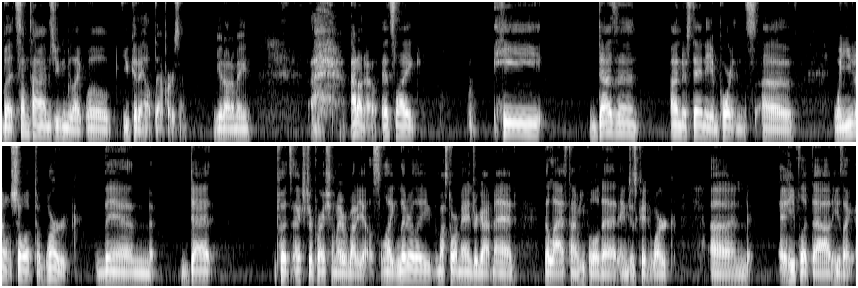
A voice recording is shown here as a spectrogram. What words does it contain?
but sometimes you can be like, well, you could have helped that person. You know what I mean? I don't know. It's like he doesn't understand the importance of when you don't show up to work, then that puts extra pressure on everybody else. Like literally, my store manager got mad the last time he pulled that and just couldn't work, uh, and, and he flipped out. He's like,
